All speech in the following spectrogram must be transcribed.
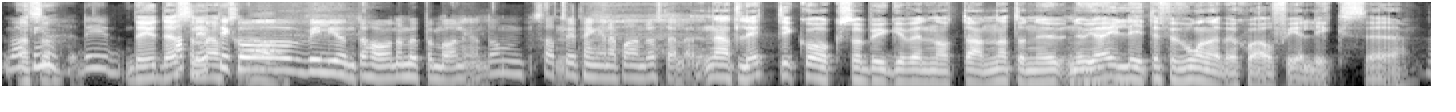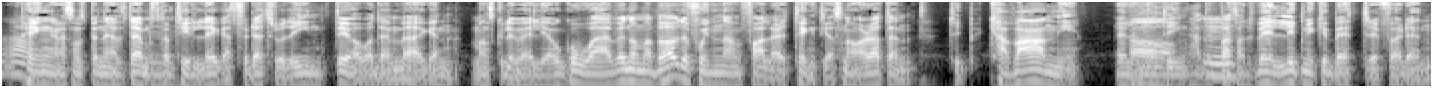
Varför Alltså, det är ju, det är ju det som är Atletico också, vill ju inte ha honom uppenbarligen. De satsar ju pengarna på andra ställen. när Atletico också bygger väl något annat och nu, nu jag är lite förvånad över Joao Felix eh, pengarna som spenderas där ska tilläggas för det trodde inte jag var den vägen man skulle välja att gå. Även om man behövde få in en anfallare tänkte jag snarare att en typ Cavani eller någonting hade passat väldigt mycket bättre för den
